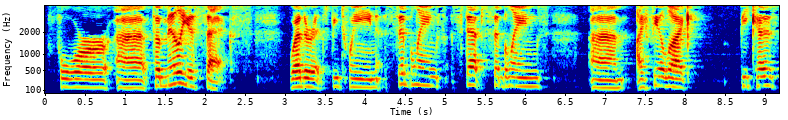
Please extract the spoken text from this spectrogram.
for uh, familiar sex, whether it's between siblings, step siblings. Um, I feel like because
